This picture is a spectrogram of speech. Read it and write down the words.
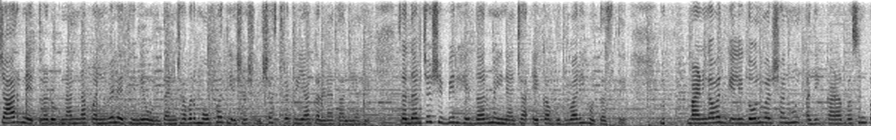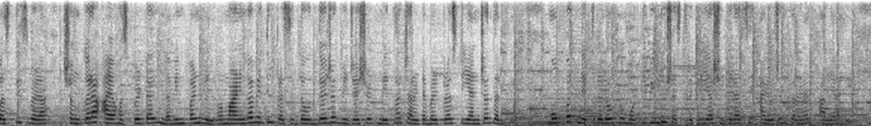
चार नेत्ररुग्णांना पनवेल येथे नेऊन त्यांच्यावर मोफत यशस्वी शस्त्रक्रिया करण्यात आली आहे. सदरचे शिबिर हे दर महिन्याच्या एका बुधवारी होत असते. माणगावात गेली दोन वर्षांहून अधिक काळापासून पस्तीस वेळा शंकरा आय हॉस्पिटल नवीन पनवेल व माणगाव येथील प्रसिद्ध उद्योजक विजय शेठ मेथा चॅरिटेबल ट्रस्ट यांच्यातर्फे मोफत नेत्ररोग व मोतीबिंदू शस्त्रक्रिया शिबिराचे आयोजन करण्यात आले आहे.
